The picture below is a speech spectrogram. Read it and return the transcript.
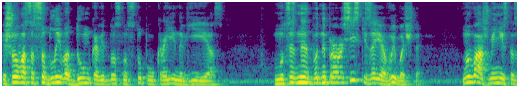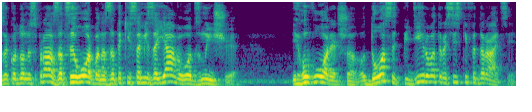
І що у вас особлива думка відносно вступу України в ЄС? Ну це не, не про російські заяви, вибачте. Ну, ваш міністр закордонних справ за це Орбана, за такі самі заяви от знищує. І говорить, що досить підігрувати Російській Федерації.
